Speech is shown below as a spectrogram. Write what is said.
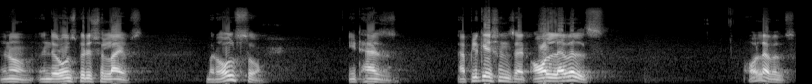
you know, in their own spiritual lives, but also it has applications at all levels. All levels.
